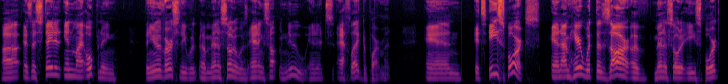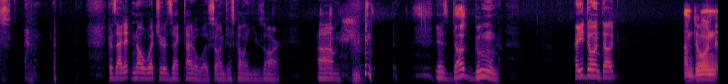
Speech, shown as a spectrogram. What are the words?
Uh, as I stated in my opening, the University of Minnesota was adding something new in its athletic department, and it's esports. And I'm here with the czar of Minnesota esports because I didn't know what your exact title was, so I'm just calling you czar. Um, is Doug Goon. How you doing, Doug? I'm doing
